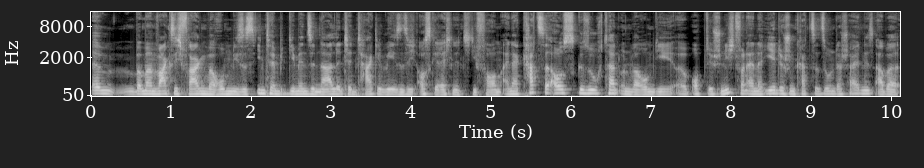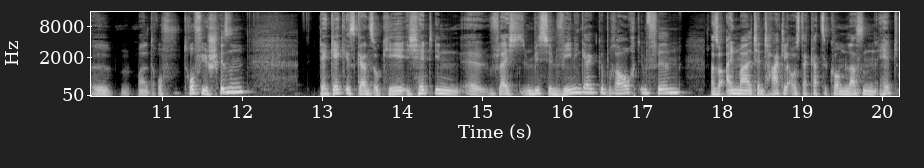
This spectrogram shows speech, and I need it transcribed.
Ähm, man mag sich fragen, warum dieses interdimensionale Tentakelwesen sich ausgerechnet die Form einer Katze ausgesucht hat und warum die äh, optisch nicht von einer irdischen Katze zu unterscheiden ist, aber äh, mal drauf, drauf geschissen. Der Gag ist ganz okay. Ich hätte ihn äh, vielleicht ein bisschen weniger gebraucht im Film. Also einmal Tentakel aus der Katze kommen lassen, hätte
